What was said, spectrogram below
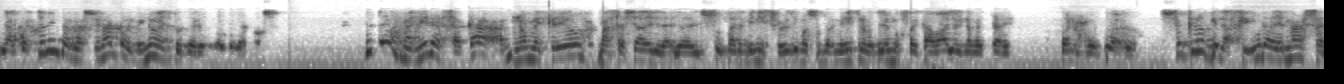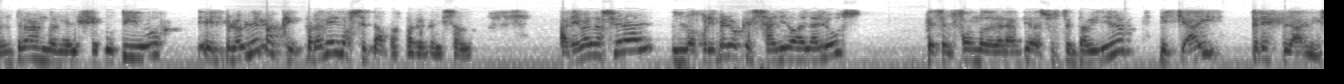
la cuestión internacional terminó de enturber un poco la cosa. De todas maneras, acá no me creo, más allá de lo del superministro, el último superministro que tenemos fue Caballo y no me trae buenos recuerdos. Yo creo que la figura de Massa entrando en el Ejecutivo, el problema es que para mí hay dos etapas para analizarlo. A nivel nacional, lo primero que salió a la luz, que es el Fondo de Garantía de Sustentabilidad, y que hay tres planes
